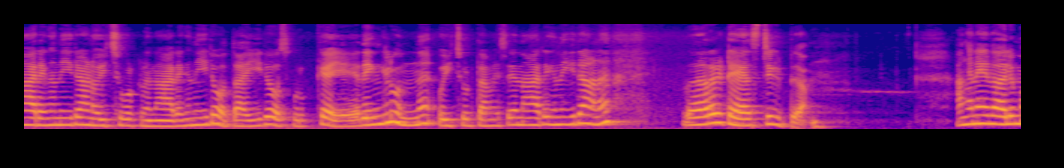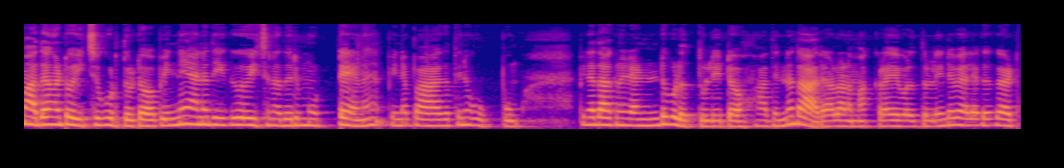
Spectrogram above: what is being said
നാരങ്ങ നീരാണ് ഒഴിച്ച് കൊടുക്കുന്നത്. നാരങ്ങ നീരോ തൈരോ സുർക്കയോ ഏതെങ്കിലും ഒന്ന് ഒഴിച്ച് കൊടുത്താൽ മതി. പക്ഷേ നാരങ്ങ നീരാണ് വേറെ ടേസ്റ്റ് കിട്ടുക. അങ്ങനെ ഏതായാലും അത് അങ്ങോട്ട് ഒഴിച്ച് കൊടുത്തു കേട്ടോ പിന്നെ ഞാൻ ഇതിലേക്ക് ഒഴിച്ചത് ഒരു മുട്ടയാണ്. പിന്നെ പാകത്തിന് ഉപ്പും. പിന്നെ അതാക്കണ രണ്ട് വെളുത്തുള്ളി കേട്ടോ അതിന് ധാരാളമാണ്. മക്കളെ വെളുത്തുള്ളീന്റെ വിലയൊക്കെ കേട്ട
